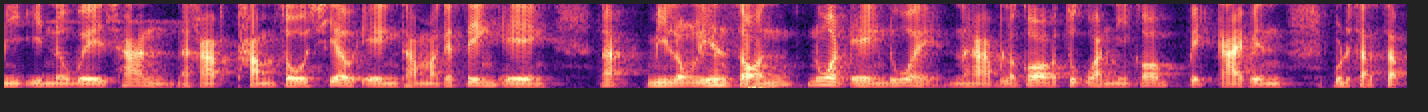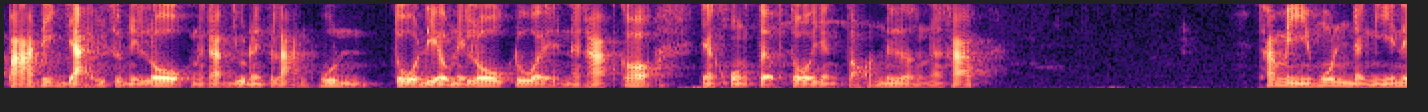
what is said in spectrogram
มีอินโนเวชันนะครับทำโซเชียลเองทำ marketing เองนะมีโรงเรียนสอนนวดเองด้วยนะครับแล้วก็ทุกวันนี้ก็ไปกลายเป็นบริษัทสปาที่ใหญ่สุดในโลกนะครับอยู่ในตลาดหุ้นตัวเดียวในโลกด้วยนะครับก็ยังคงเติบโตอย่างต่อเนื่องนะครับ ถ้ามีหุ้นอย่างนี้ใน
